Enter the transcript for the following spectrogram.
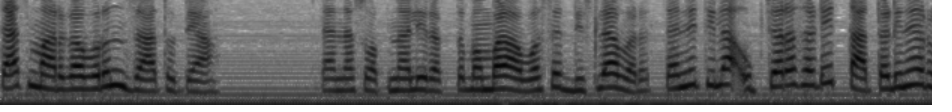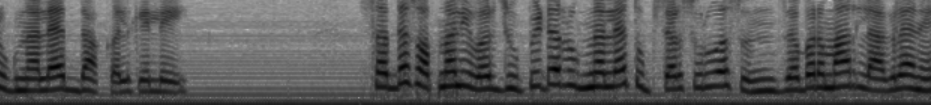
त्याच मार्गावरून जात होत्या. त्यांना स्वप्नाली रक्तबंबाळ अवस्थेत दिसल्यावर त्यांनी तिला उपचारासाठी तातडीने रुग्णालयात दाखल केले. सध्या स्वप्नालीवर ज्युपिटर रुग्णालयात उपचार सुरू असून जबर मार लागल्याने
